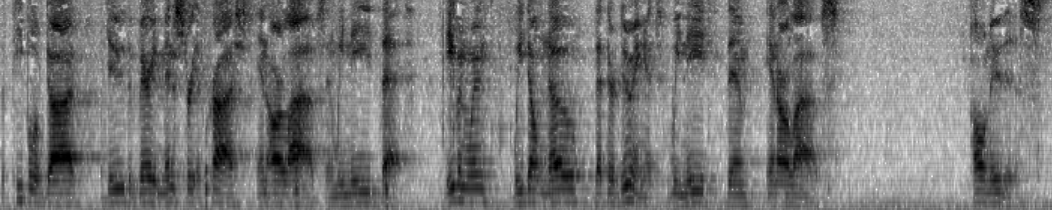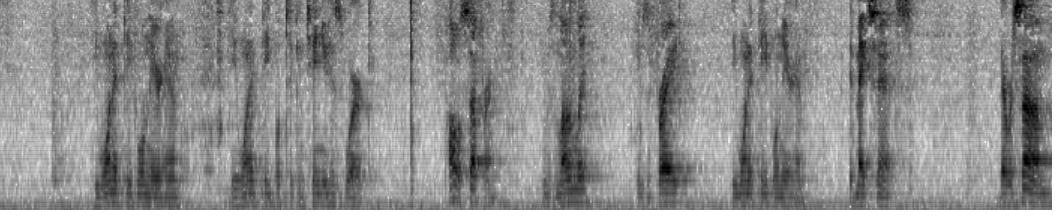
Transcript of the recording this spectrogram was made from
The people of God do the very ministry of Christ in our lives, and we need that. Even when we don't know that they're doing it, we need them in our lives. Paul knew this. He wanted people near him, he wanted people to continue his work. Paul was suffering. He was lonely. He was afraid. He wanted people near him. It makes sense. There were some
